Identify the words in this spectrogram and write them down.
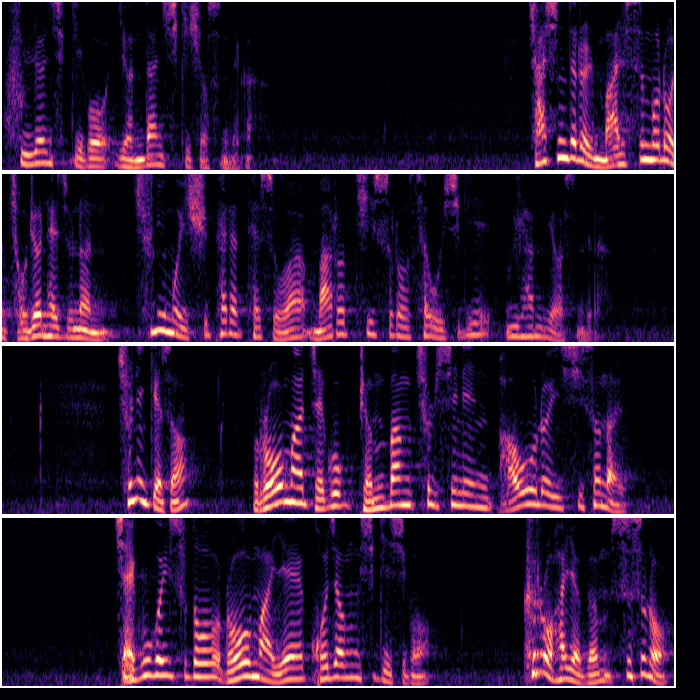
훈련시키고 연단시키셨습니까? 자신들을 말씀으로 조련해주는 주님의 슈페르테스와 마르티스로 세우시기 위함이었습니다. 주님께서 로마 제국 변방 출신인 바울의 시선을 제국의 수도 로마에 고정시키시고 그로 하여금 스스로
